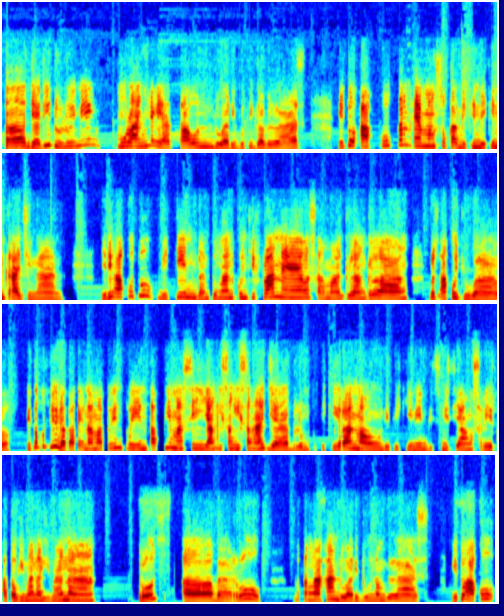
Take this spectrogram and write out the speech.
Uh, jadi dulu ini mulanya ya tahun 2013 itu aku kan emang suka bikin-bikin kerajinan. Jadi aku tuh bikin gantungan kunci flanel sama gelang-gelang, terus aku jual. Itu aku sih udah pakai nama Twin Twin, tapi masih yang iseng-iseng aja, belum kepikiran mau dibikinin bisnis yang serius atau gimana-gimana. Terus uh, baru pertengahan 2016 itu aku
